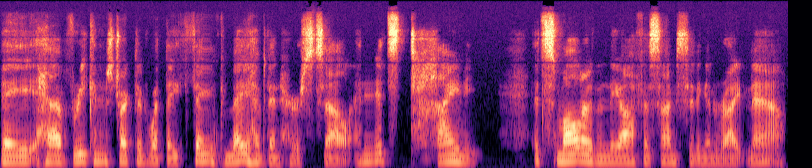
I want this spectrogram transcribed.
they have reconstructed what they think may have been her cell, and it's tiny. It's smaller than the office I'm sitting in right now,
